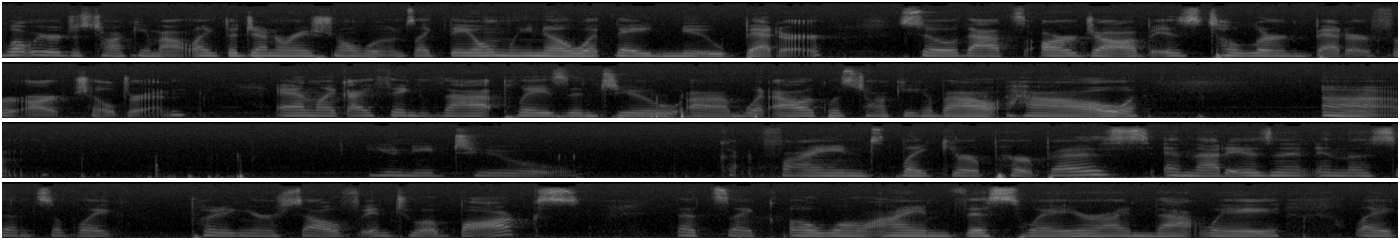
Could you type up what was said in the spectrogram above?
what we were just talking about like the generational wounds like they only know what they knew better. So that's our job is to learn better for our children. And like i think that plays into um, what alec was talking about how um, you need to c- find like your purpose and that isn't in the sense of like putting yourself into a box that's like oh well i'm this way or i'm that way. Like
